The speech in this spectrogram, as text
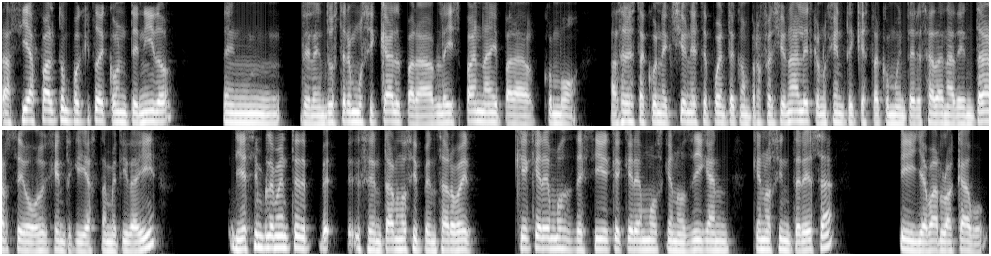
hacía falta un poquito de contenido en, de la industria musical para habla hispana y para como hacer esta conexión, este puente con profesionales, con gente que está como interesada en adentrarse o gente que ya está metida ahí. Y es simplemente sentarnos y pensar, ver, ¿qué queremos decir? ¿Qué queremos que nos digan? ¿Qué nos interesa? Y llevarlo a cabo.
